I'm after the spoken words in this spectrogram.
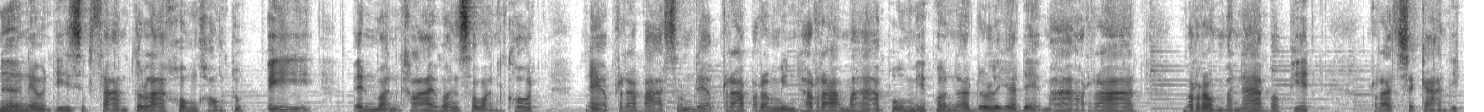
เนื่องในวันที่ 13 ตุลาคมของทุกปี เป็นวันคล้ายวันสวรรคต ในพระบาทสมเด็จพระประมินทรมหาภูมิพลอดุลยเดชมหาราช บรมนาถบพิตรรัชกาลที่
